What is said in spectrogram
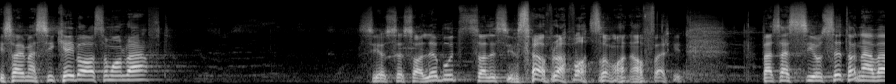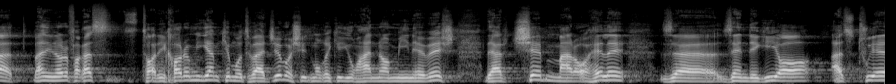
عیسی مسیح کی به آسمان رفت؟ 33 ساله بود سال 33 رفت آسمان آفرین. پس از 33 تا 90 من اینا رو فقط تاریخ ها رو میگم که متوجه باشید موقعی که یوحنا می نوشت در چه مراحل زندگی یا از توی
